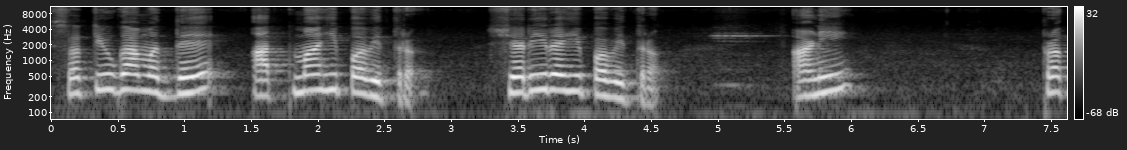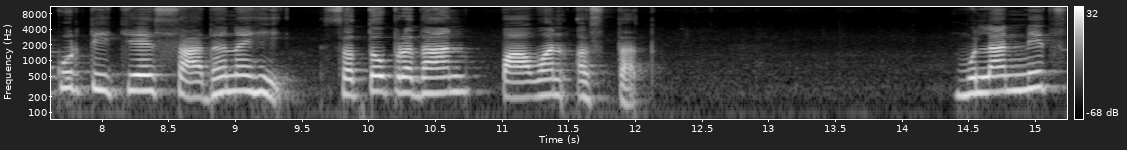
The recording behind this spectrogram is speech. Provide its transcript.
सतयुगामध्ये आत्माही पवित्र शरीरही पवित्र आणि प्रकृतीचे साधनही सतोप्रधान पावन असतात. मुलांनीच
